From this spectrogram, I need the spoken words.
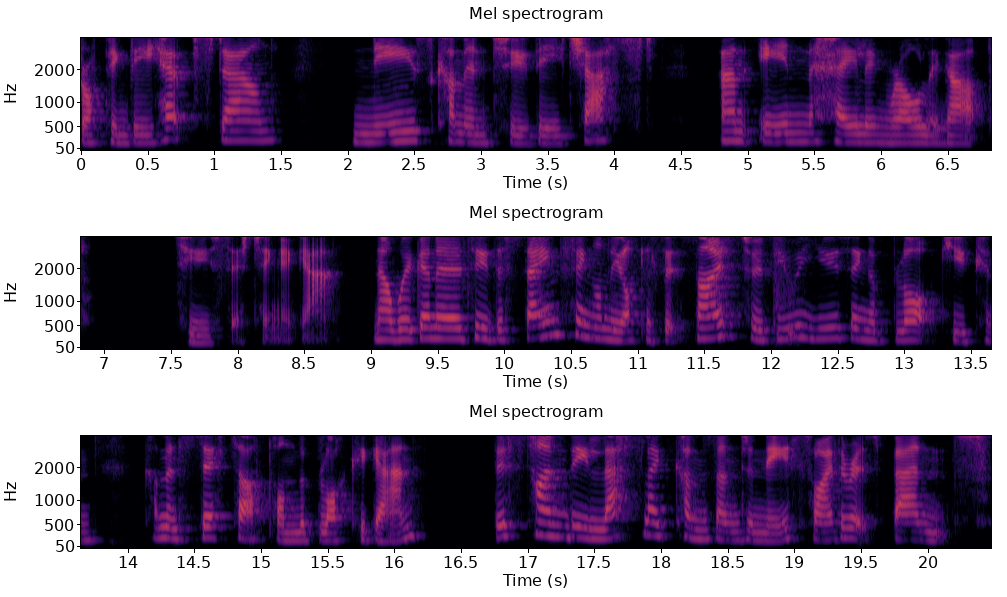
dropping the hips down, knees come into the chest, and inhaling, rolling up to sitting again. Now we're going to do the same thing on the opposite side. So if you were using a block, you can come and sit up on the block again. This time the left leg comes underneath, so either it's bent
